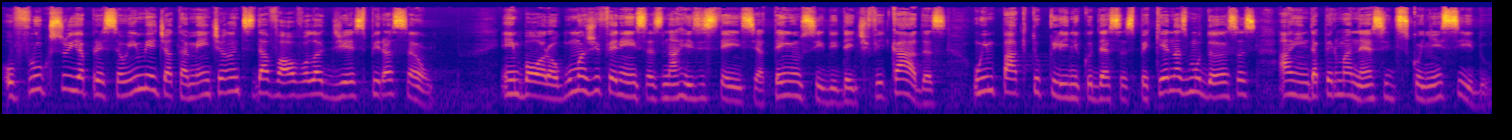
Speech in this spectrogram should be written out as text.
o fluxo e a pressão imediatamente antes da válvula de expiração. Embora algumas diferenças na resistência tenham sido identificadas, o impacto clínico dessas pequenas mudanças ainda permanece desconhecido.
